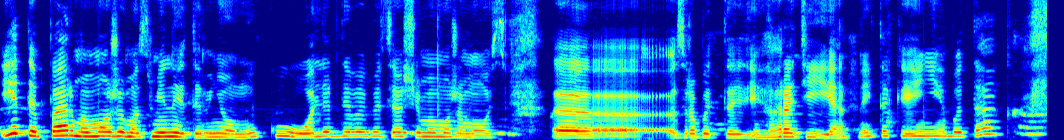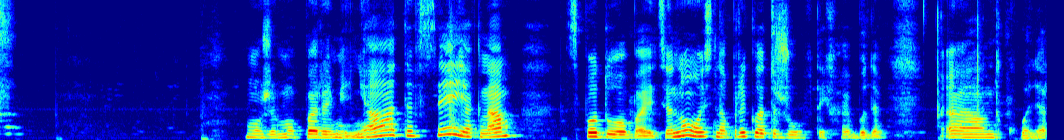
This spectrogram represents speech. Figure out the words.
І тепер ми можемо змінити в ньому колір. Дивіться, що ми можемо ось е, зробити градієнтний такий ніби. так? Можемо переміняти все, як нам сподобається. Ну, ось, наприклад, жовтий хай буде колір.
